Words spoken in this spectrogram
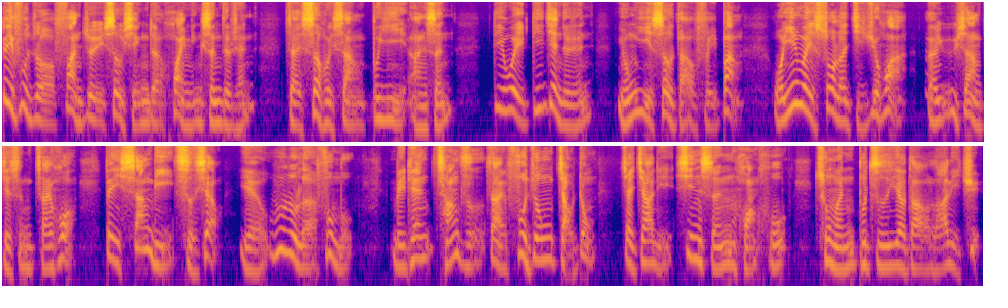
背负着犯罪受刑的坏名声的人，在社会上不易安身；地位低贱的人容易受到诽谤。我因为说了几句话而遇上这声灾祸，被乡里耻笑。也侮辱了父母，每天肠子在腹中搅动，在家里心神恍惚，出门不知要到哪里去。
